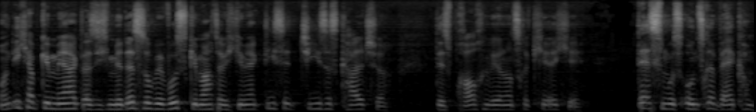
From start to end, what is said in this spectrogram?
Und ich habe gemerkt, als ich mir das so bewusst gemacht habe, ich gemerkt, diese Jesus Culture, das brauchen wir in unserer Kirche. Das muss unsere Welcome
